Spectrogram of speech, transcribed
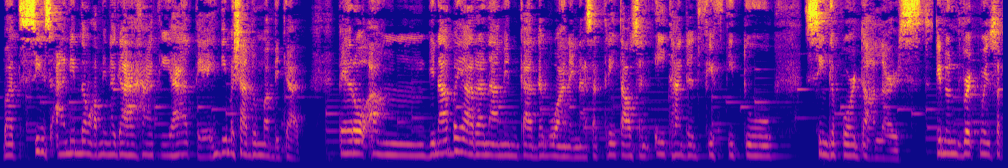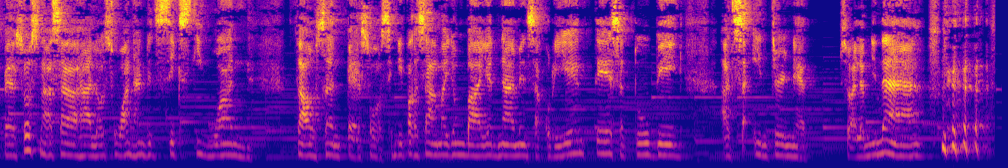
But since anim na kami naghahati-hati, hindi masyadong mabigat. Pero ang binabayaran namin kada buwan ay nasa 3,852 Singapore dollars. Kinonvert mo yun sa pesos, nasa halos 161,000 pesos. Hindi pa kasama yung bayad namin sa kuryente, sa tubig, at sa internet. So alam niyo na.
